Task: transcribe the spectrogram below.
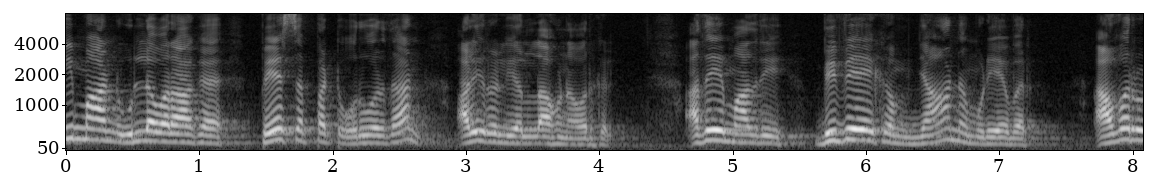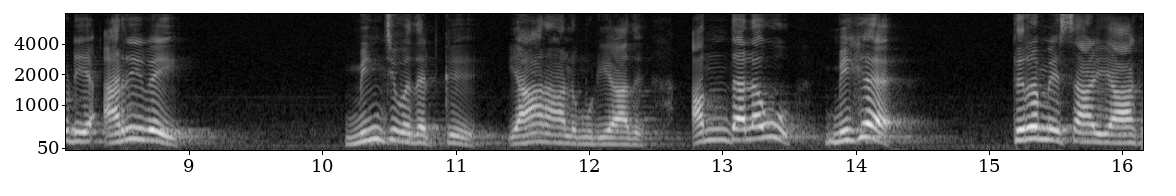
ஈமான் உள்ளவராக பேசப்பட்ட ஒருவர் தான் அலிர் அலி அல்லாஹன் அவர்கள். அதே மாதிரி விவேகம் ஞானமுடையவர் அவருடைய அறிவை மிஞ்சுவதற்கு யாராலும் முடியாது. அந்தளவு மிக திறமைசாலியாக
